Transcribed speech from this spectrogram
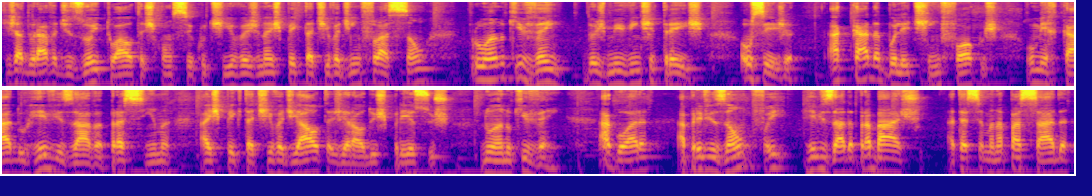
que já durava 18 altas consecutivas na expectativa de inflação para o ano que vem, 2023. Ou seja, a cada boletim Focus, o mercado revisava para cima a expectativa de alta geral dos preços no ano que vem. Agora, a previsão foi revisada para baixo. Até semana passada,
